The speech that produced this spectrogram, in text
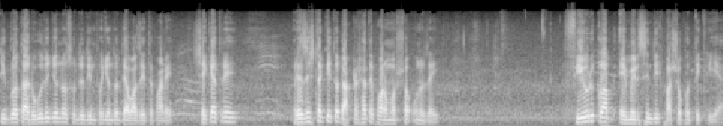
তীব্রতা রোগীদের জন্য চোদ্দ দিন পর্যন্ত দেওয়া যেতে পারে। সেক্ষেত্রে রেজিস্টারকৃত ডাক্তার সাথে পরামর্শ অনুযায়ী। ফিউর ক্লাব এই মেডিসিনটির পার্শ্ব প্রতিক্রিয়া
